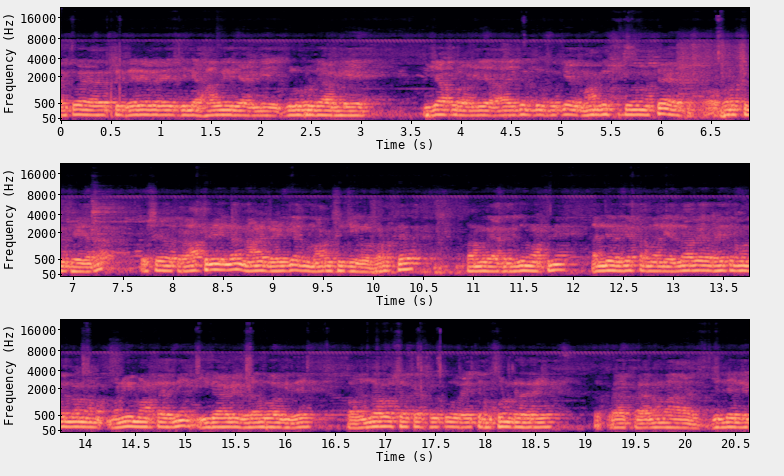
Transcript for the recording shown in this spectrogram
ರಿಕವರಿ ಆಗುತ್ತೆ, ಬೇರೆ ಬೇರೆ ಜಿಲ್ಲೆ, ಹಾವೇರಿ ಆಗಲಿ, ಗುಲ್ಬರ್ಗ ಆಗಲಿ, ಬಿಜಾಪುರ ಆಗಲಿ ಇದ್ರದ್ದು ಬಗ್ಗೆ ಮಾರ್ಗಸೂಚಿಗಳು ಮತ್ತು ಅಂತ ಹೇಳಿದಾರೆ ಬಹುಶಃ ಇವತ್ತು ರಾತ್ರಿ ಇಲ್ಲ, ನಾಳೆ ಬೆಳಗ್ಗೆ ಅದು ಮಾರ್ಗಸೂಚಿಗಳು ಬರುತ್ತೆ. ತಮಗೆ ಅದನ್ನು ಇದು ಮಾಡ್ತೀನಿ. ಅಲ್ಲಿವರೆಗೆ ತಮ್ಮಲ್ಲಿ ಎಲ್ಲರೂ ರೈತ ಮೊದಲು ನಾನು ಮನವಿ ಮಾಡ್ತಾ ಇದ್ದೀನಿ. ಈಗಾಗಲೇ ವಿಳಂಬವಾಗಿದೆ. ತಾವೆಲ್ಲರೂ ಸಹಕರಿಸಬೇಕು, ರೈತ ಮುಖಂಡರಿದ್ದಾರೆ. ನಮ್ಮ ಜಿಲ್ಲೆಯಲ್ಲಿ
